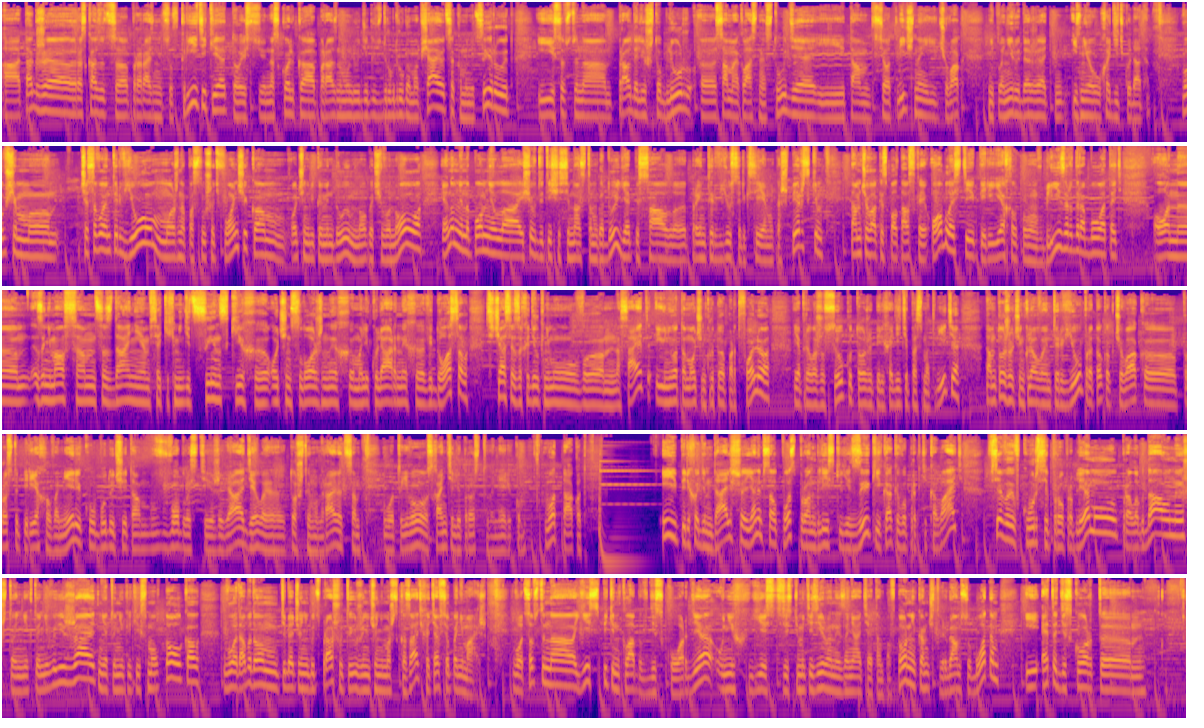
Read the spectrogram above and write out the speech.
А также рассказывается про разницу в критике, то есть насколько по-разному люди с друг другом общаются, коммуницируют. И, собственно, правда ли, что Blur э, самая классная студия, и там все отлично, и чувак не планирует даже от, из нее уходить куда-то. В общем, э, Часовое интервью можно послушать фончиком. Очень рекомендую, много чего нового. И оно мне напомнило, еще в 2017 году я писал э, про интервью с Алексеем Кашперским. Там чувак из Полтавской области переехал, по-моему, в Blizzard работать. Он э, занимался созданием всяких медицинских, э, очень сложных молекулярных видосов. Сейчас я заходил к нему в, на сайт, и у него там очень крутое портфолио. Я приложу ссылку, тоже переходите приходите, посмотрите. Там тоже очень клевое интервью про то, как чувак э, просто переехал в Америку, будучи там в области живя, делая то, что ему нравится. Вот, его схантили просто в Америку. Вот так вот. И переходим дальше. Я написал пост про английский язык и как его практиковать. Все вы в курсе про проблему, про локдауны, что никто не выезжает, нету никаких small talk ов. Вот, а потом тебя что-нибудь спрашивают, ты уже ничего не можешь сказать, хотя все понимаешь. Вот, собственно, есть speaking club ы в Дискорде, у них есть систематизированные занятия там по вторникам, четвергам, субботам, и это Дискорд э,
